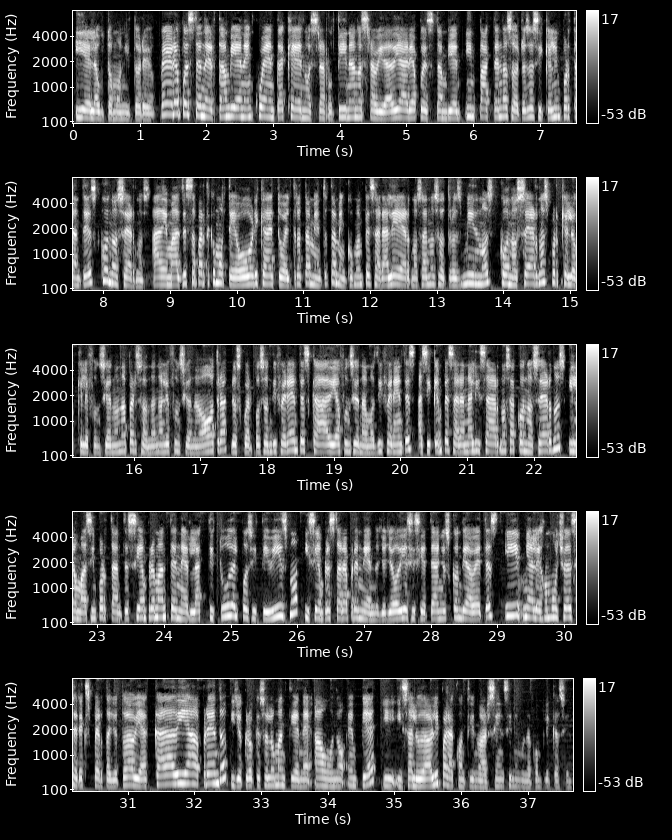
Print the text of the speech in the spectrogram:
y el automonitoreo. Pero pues tener también en cuenta que nuestra rutina, nuestra vida diaria, pues también impacta en nosotros. Así que lo importante es conocernos. Además de esta parte como teórica de todo el tratamiento, también como empezar a leernos a nosotros mismos, conocernos porque lo que le funciona a una persona no le funciona a otra. Los cuerpos son diferentes cada día funcionamos diferentes, así que empezar a analizarnos, a conocernos y lo más importante es siempre mantener la actitud, el positivismo y siempre estar aprendiendo. Yo llevo 17 años con diabetes y me alejo mucho de ser experta. Yo todavía cada día aprendo y yo creo que eso lo mantiene a uno en pie y, saludable y para continuar sin, sin ninguna complicación.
